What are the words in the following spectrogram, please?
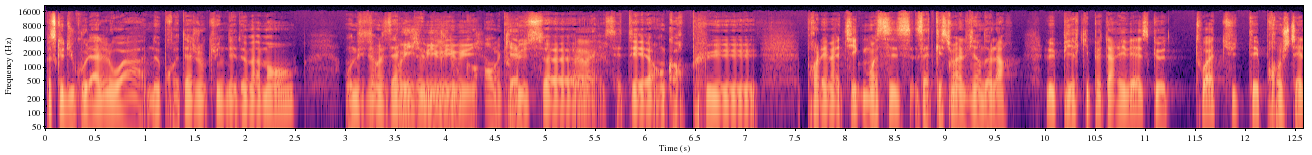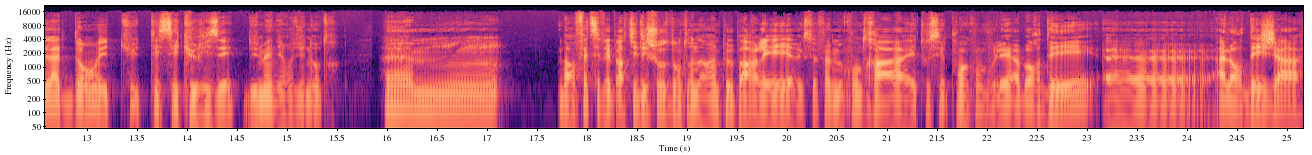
parce que du coup, la loi ne protège aucune des deux mamans. On était dans les années 2000, donc en plus, euh, c'était encore plus problématique. Moi, cette question, elle vient de là. Le pire qui peut t'arriver, est-ce que toi, tu t'es projeté là-dedans et tu t'es sécurisé d'une manière ou d'une autre? Euh, bah en fait, ça fait partie des choses dont on a un peu parlé avec ce fameux contrat et tous ces points qu'on voulait aborder. Euh, alors déjà,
